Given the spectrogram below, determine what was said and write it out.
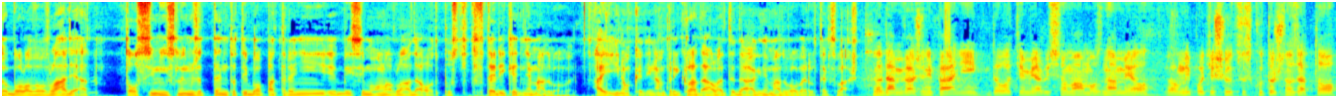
To bolo vo vláde a to si myslím, že tento typ opatrení by si mohla vláda odpustiť vtedy, keď nemá dôveru. Aj inokedy napríklad, ale teda ak nemá dôveru, tak zvlášť. No dámy, vážení páni, dovolte mi, aby som vám oznámil veľmi potešujúcu skutočnosť za to,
